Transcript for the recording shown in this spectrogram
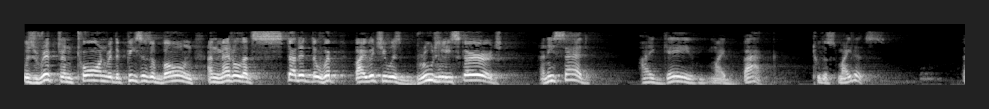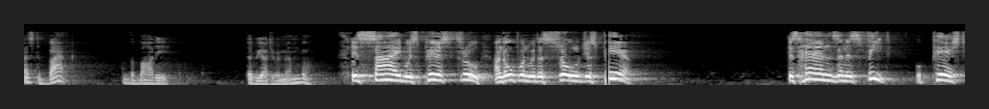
was ripped and torn with the pieces of bone and metal that studded the whip by which he was brutally scourged. And he said, I gave my back to the smiters. That's the back of the body that we are to remember. His side was pierced through and opened with a soldier's spear. His hands and his feet were pierced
